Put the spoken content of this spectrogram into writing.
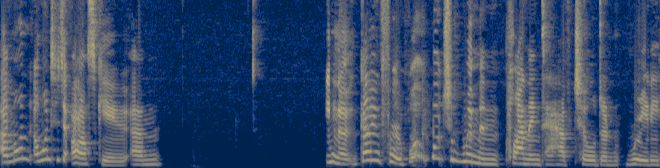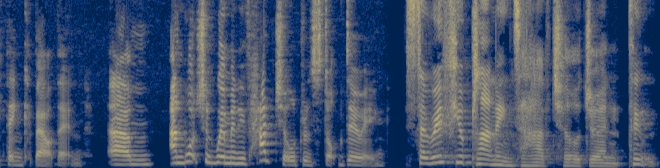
I, want, I wanted to ask you. Um, you know, going forward, what, what should women planning to have children really think about then? Um, and what should women who've had children stop doing? So, if you're planning to have children, I think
